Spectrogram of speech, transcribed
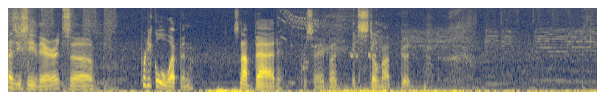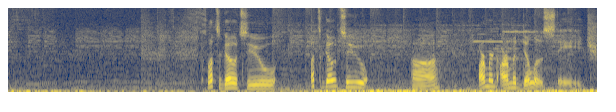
As you see there, it's a pretty cool weapon. It's not bad, per se, but it's still not good. let's go to let's go to uh Armored Armadillo stage.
